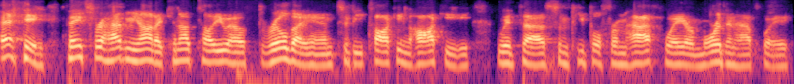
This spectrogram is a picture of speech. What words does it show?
Hey, thanks for having me on. I cannot tell you how thrilled I am to be talking hockey with uh, some people from halfway or more than halfway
